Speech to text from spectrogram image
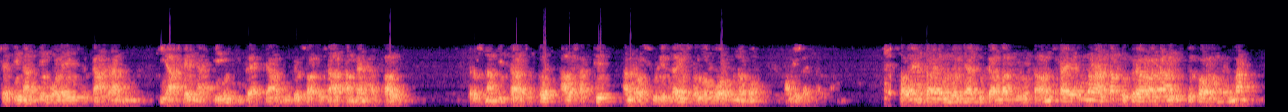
Jadi nanti mulai sekarang di akhir ngaji ini dibaca untuk suatu saat sampai hafal Terus nanti saya tutup al hadis an Rasulullah Shallallahu Alaihi Wasallam. Selain saya umurnya juga 40 tahun, saya itu merasa beberapa kali itu kalau memang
